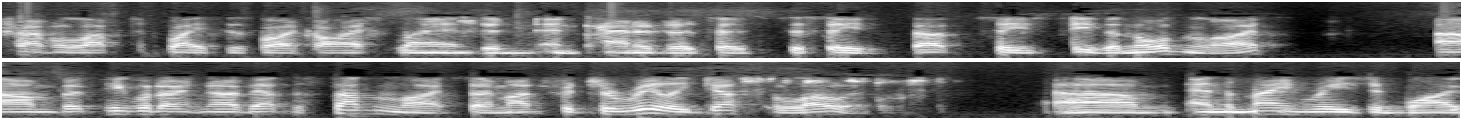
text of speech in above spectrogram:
travel up to places like Iceland and, and Canada to, to see, see see the Northern Lights. Um, but people don't know about the Southern Lights so much, which are really just below it. Um, and the main reason why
